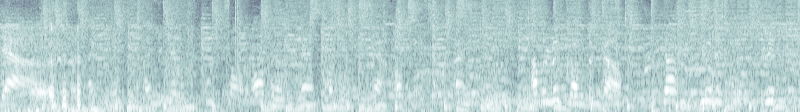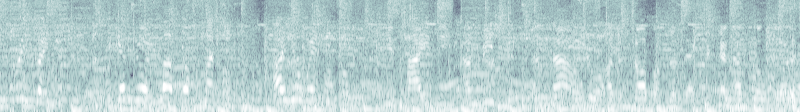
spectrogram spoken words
Yeah, and you can put your other hand on it. Yeah, okay. Have a look on the card. The card is beautiful with three signatures. You can do a lot of magic. Are you ready? He's hiding ambition, and now you're at the top of the deck. You can upload there and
